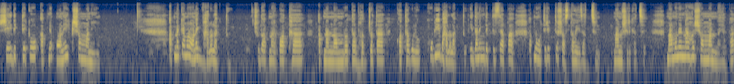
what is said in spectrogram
সেই দিক থেকেও আপনি অনেক সম্মানীয়। আপনাকে আমার অনেক ভালো লাগতো। শুধু আপনার কথা, আপনার নম্রতা, ভদ্রতা কথাগুলো খুবই ভালো লাগতো। ইদানিং দেখতেছে আপা, আপনি অতিরিক্ত সস্তা হয়ে যাচ্ছেন মানুষের কাছে। মামুনের না হয় সম্মান নাই আপা।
